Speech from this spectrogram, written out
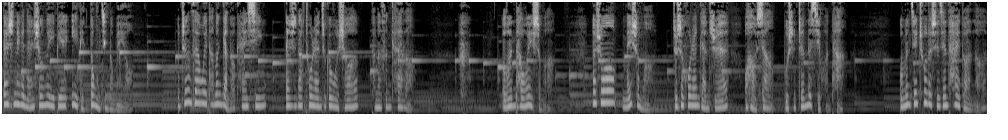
但是那个男生那边一点动静都没有。我正在为他们感到开心，但是他突然就跟我说他们分开了。我问他为什么，他说没什么，只是忽然感觉我好像不是真的喜欢他。我们接触的时间太短了，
